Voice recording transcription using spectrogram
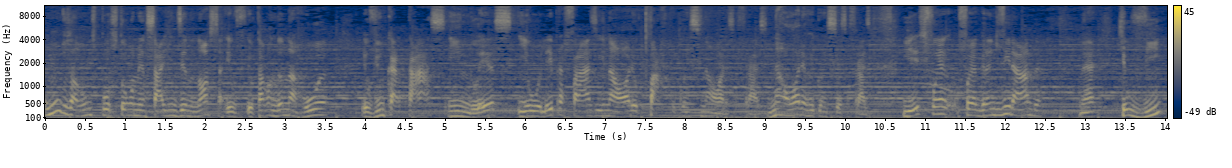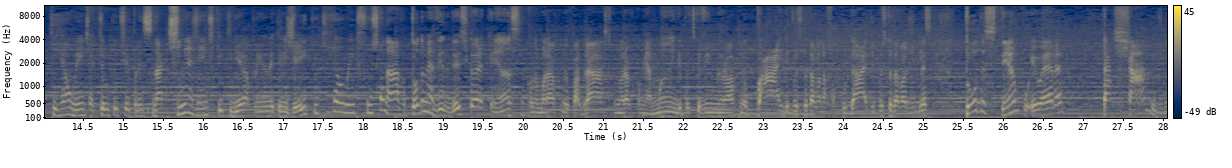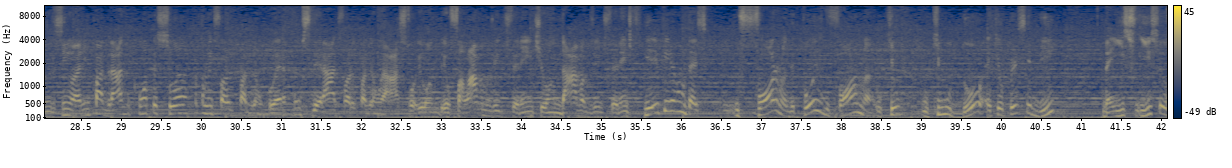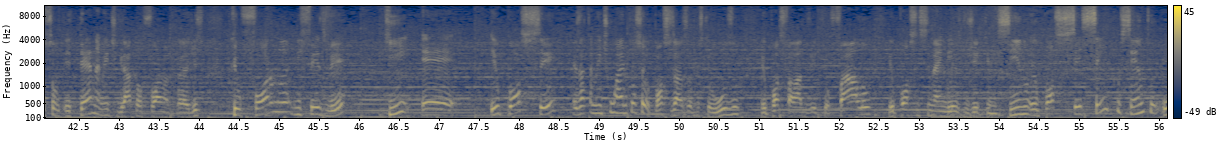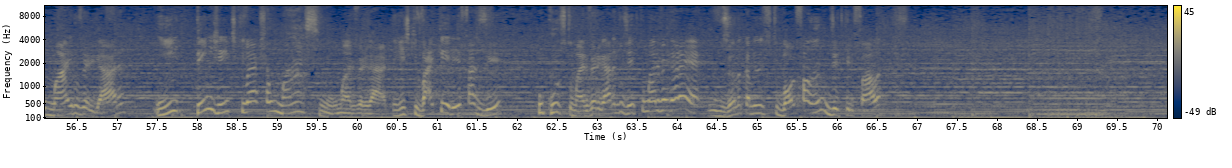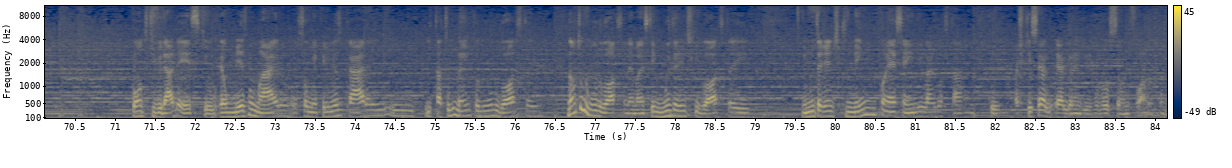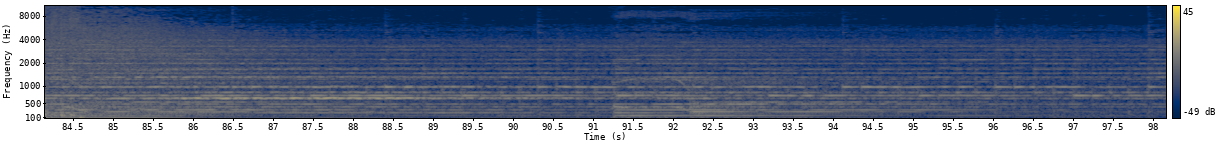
um dos alunos postou uma mensagem dizendo: Nossa, eu, eu tava andando na rua, eu vi um cartaz em inglês e eu olhei para a frase e na hora eu, pá, reconheci na hora essa frase. Na hora eu reconheci essa frase. E esse foi, foi a grande virada né? Que eu vi que realmente aquilo que eu tinha para ensinar tinha gente que queria aprender daquele jeito e que realmente funcionava. Toda a minha vida, desde que eu era criança, quando eu morava com meu padrasto, quando eu morava com minha mãe, depois que eu vim morar com meu pai, depois que eu estava na faculdade, depois que eu dava aula de inglês, todo esse tempo eu era taxado, digamos assim, eu era enquadrado com uma pessoa totalmente fora do padrão. Eu era considerado fora do padrão. Eu, eu falava de um jeito diferente, eu andava de um jeito diferente. E aí o que, que acontece? O Fórmula, depois do Fórmula, o que, eu, o que mudou é que eu percebi né? Isso, isso eu sou eternamente grato ao Fórmula por causa disso, porque o Fórmula me fez ver que é, eu posso ser exatamente o Mário que eu sou. Eu posso usar as roupas que eu uso, eu posso falar do jeito que eu falo, eu posso ensinar inglês do jeito que eu ensino, eu posso ser 100% o Mário Vergara e tem gente que vai achar o máximo o Mário Vergara, tem gente que vai querer fazer o curso do Mário Vergara do jeito que o Mário Vergara é, usando a camisa de futebol e falando do jeito que ele fala ponto de virada é esse, que eu, é o mesmo Mairo, eu sou aquele mesmo cara e, e, e tá tudo bem, todo mundo gosta. E, não todo mundo gosta, né? Mas tem muita gente que gosta e, muita gente que nem me conhece ainda e vai gostar no futuro. Acho que isso é a, é a grande revolução de forma também.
